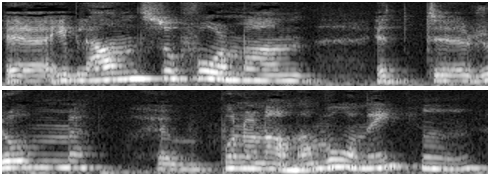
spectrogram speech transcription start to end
Eh, ibland så får man ett eh, rum eh, på någon annan våning. Mm.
